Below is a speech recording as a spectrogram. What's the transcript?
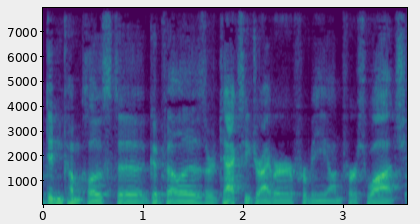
didn't come close to Goodfellas or Taxi Driver for me on first watch.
